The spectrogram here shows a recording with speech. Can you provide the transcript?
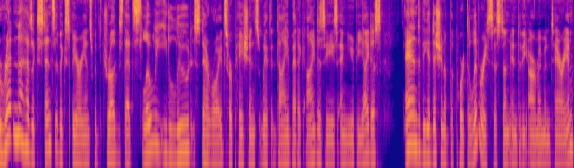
Retina has extensive experience with drugs that slowly elute steroids for patients with diabetic eye disease and uveitis, and the addition of the port delivery system into the armamentarium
